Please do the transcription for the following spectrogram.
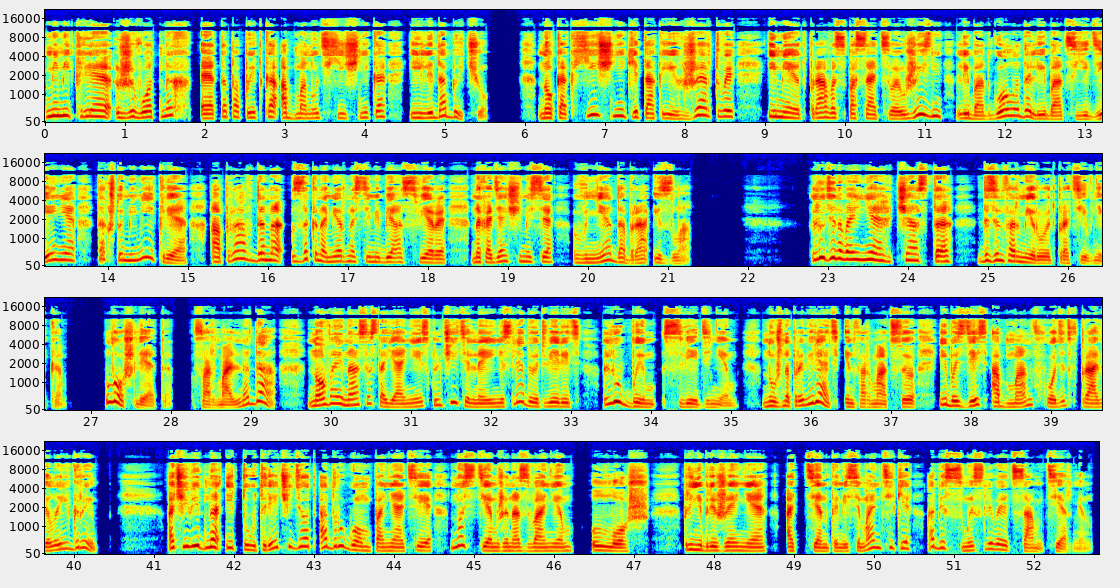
Мимикрия животных — это попытка обмануть хищника или добычу. Но как хищники, так и их жертвы имеют право спасать свою жизнь либо от голода, либо от съедения, так что мимикрия оправдана закономерностями биосферы, находящимися вне добра и зла. Люди на войне часто дезинформируют противника. Ложь ли это? Формально да, но война — состояние исключительное, и не следует верить любым сведениям. Нужно проверять информацию, ибо здесь обман входит в правила игры. Очевидно, и тут речь идет о другом понятии, но с тем же названием ложь. Пренебрежение оттенками семантики обесмысливает сам термин.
